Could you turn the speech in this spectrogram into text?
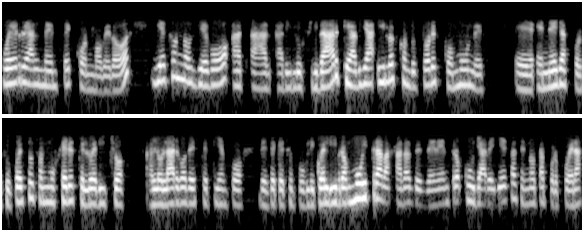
fue realmente conmovedor y eso nos llevó a, dilucidar que había hilos conductores comunes eh, en ellas, por supuesto, son mujeres que lo he dicho a lo largo de este tiempo, desde que se publicó el libro, muy trabajadas desde dentro, cuya belleza se nota por fuera,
